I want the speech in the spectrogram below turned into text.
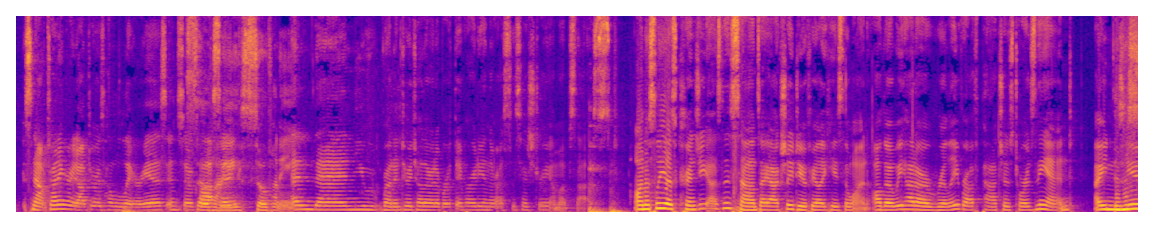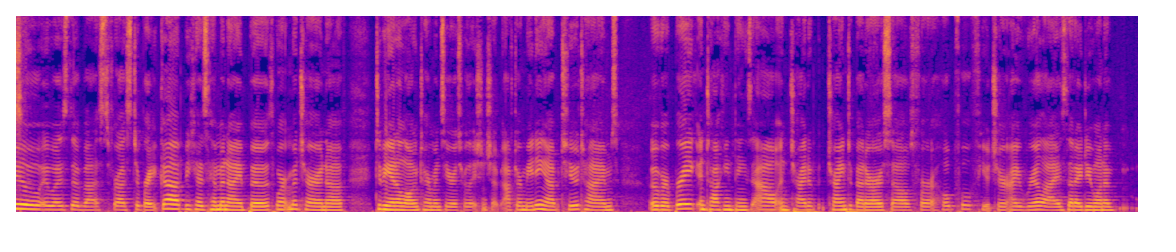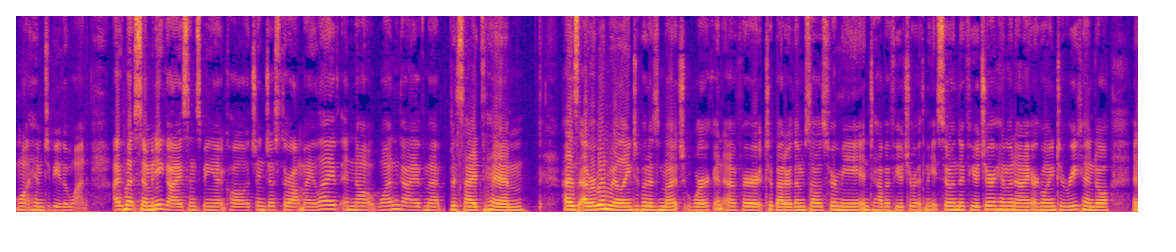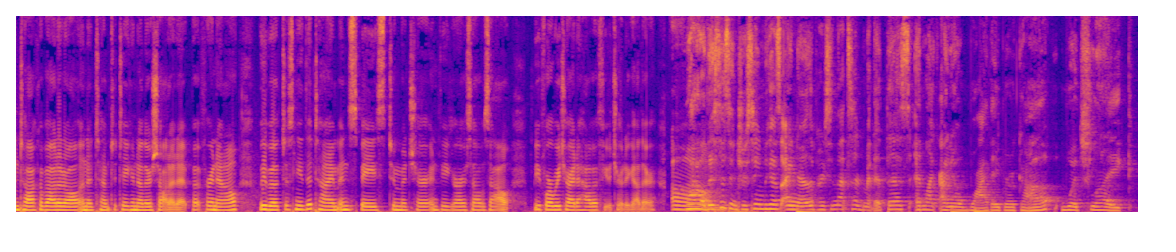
Snapchatting right after was hilarious and so, So classic. funny, so funny. And then you run into each other at a birthday party, and the rest is history. I'm obsessed. Honestly, as cringy as this mm-hmm. sounds, I actually do feel like he's the one. Although we had our really rough patches towards the end, I this- knew it was the best for us to break up because him and I both weren't mature enough to be in a long term and serious relationship. After meeting up two times Over break and talking things out and try to trying to better ourselves for a hopeful future, I realized that I do want to want him to be the one. I've met so many guys since being at college and just throughout my life, and not one guy I've met besides him has ever been willing to put as much work and effort to better themselves for me and to have a future with me. So in the future, him and I are going to rekindle and talk about it all and attempt to take another shot at it. But for now, we both just need the time and space to mature and figure ourselves out before we try to have a future together. Um, Wow, this is interesting because I know the person that's admitted this and like I know why they broke up, which like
